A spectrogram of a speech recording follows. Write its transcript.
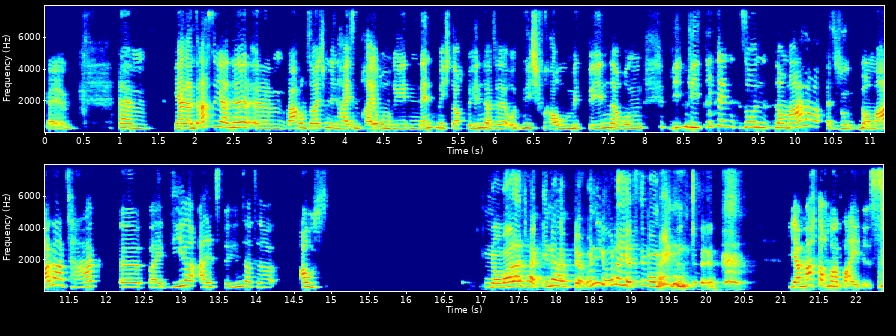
Geil. Ähm, ja, dann sagst du ja, ne, ähm, warum soll ich um den heißen Brei rumreden? Nennt mich doch Behinderte und nicht Frau mit Behinderung. Wie, wie sieht denn so ein normaler, also so ein normaler Tag äh, bei dir als Behinderter aus? Normaler Tag innerhalb der Uni oder jetzt im Moment? Ja, mach doch mal beides.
